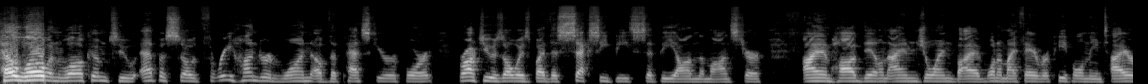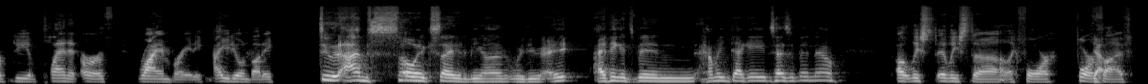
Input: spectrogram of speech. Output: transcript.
Hello and welcome to episode 301 of the Pesky Report, brought to you as always by the sexy beasts that beyond the monster. I am Hogdale and I am joined by one of my favorite people in the entirety of planet Earth, Ryan Brady. How you doing, buddy? Dude, I'm so excited to be on with you. I, I think it's been how many decades has it been now? Oh, at least at least uh like four, four Yeah. or five.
